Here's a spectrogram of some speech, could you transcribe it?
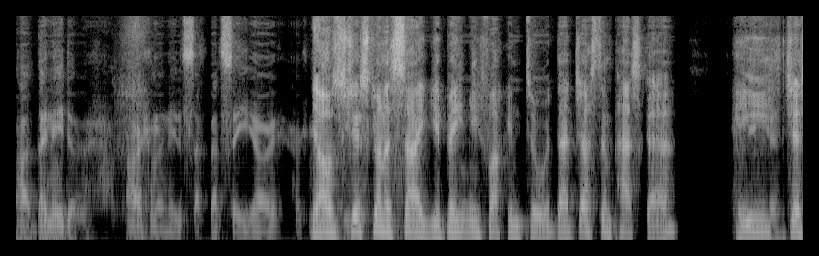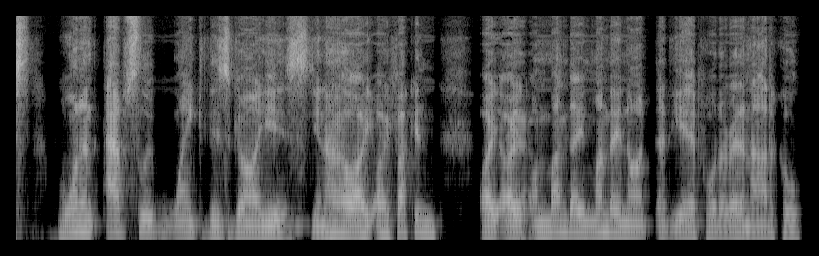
uh, they need. A, I reckon they need to sack that CEO. I Yeah, I was just gonna say you beat me fucking to it. That Justin Pascoe, he's just what an absolute wank this guy is. You know, I I fucking I, I on Monday Monday night at the airport I read an article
